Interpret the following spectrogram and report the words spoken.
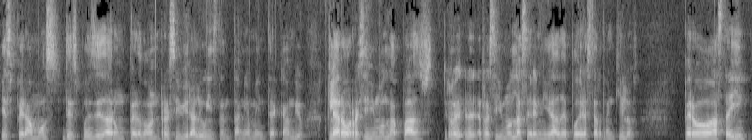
esperamos después de dar un perdón recibir algo instantáneamente a cambio. Claro, recibimos la paz, recibimos la serenidad de poder estar tranquilos, pero hasta ahí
